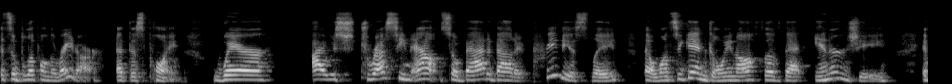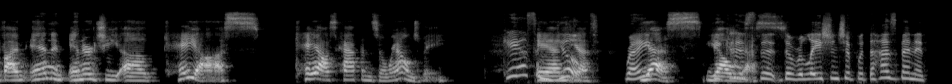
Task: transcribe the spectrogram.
it's a blip on the radar at this point, where I was stressing out so bad about it previously that once again, going off of that energy, if I'm in an energy of chaos, chaos happens around me. Chaos and, and guilt. Yeah, right? Yes. Yeah, oh, because yes. The, the relationship with the husband, if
